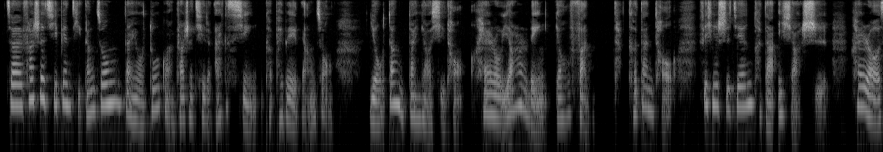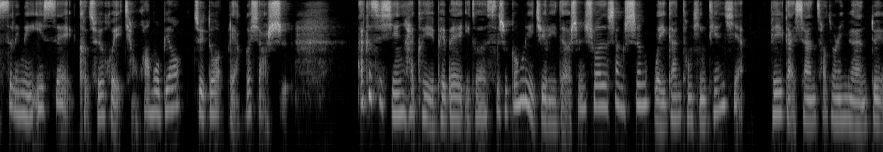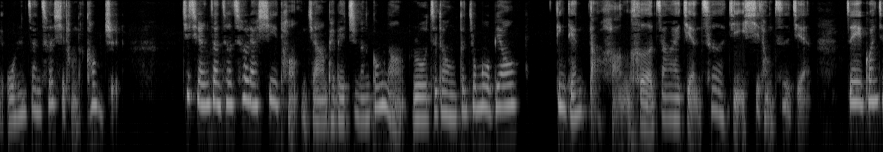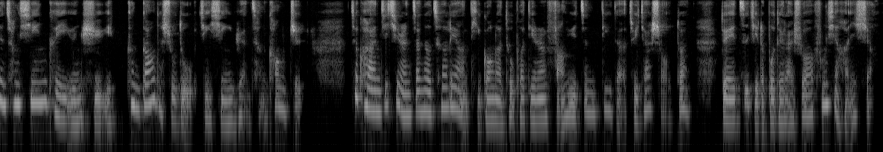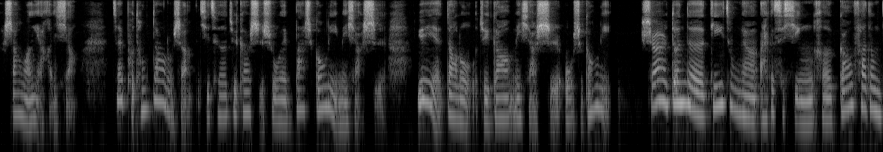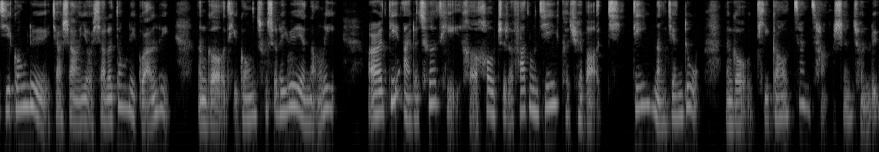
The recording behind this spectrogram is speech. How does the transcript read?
在发射器变体当中，带有多管发射器的 X 型可配备两种。游荡弹药系统 Hero 幺二零有反坦克弹头，飞行时间可达一小时。Hero 四零零一 C 可摧毁强化目标，最多两个小时。X 型还可以配备一个四十公里距离的伸缩上升桅杆通行天线，可以改善操作人员对无人战车系统的控制。机器人战车车辆系统将配备智能功能，如自动跟踪目标。定点导航和障碍检测及系统自检这一关键创新，可以允许以更高的速度进行远程控制。这款机器人战斗车辆提供了突破敌人防御阵地的最佳手段，对自己的部队来说风险很小，伤亡也很小。在普通道路上，汽车最高时速为八十公里每小时，越野道路最高每小时五十公里。十二吨的低重量 X 型和高发动机功率，加上有效的动力管理，能够提供出色的越野能力。而低矮的车体和后置的发动机可确保其低能见度，能够提高战场生存率。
